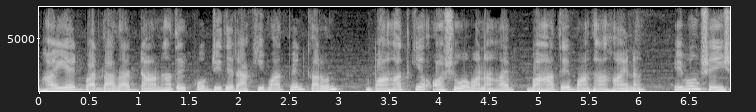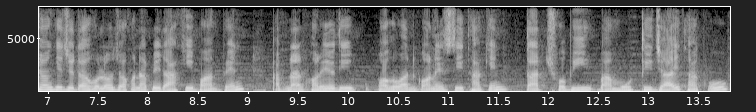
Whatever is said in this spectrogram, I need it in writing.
ভাইয়ের বা দাদার ডান হাতের কবজিতে রাখি বাঁধবেন, কারণ বাঁ হাতকে অশুভ মানা হয়, বাঁ হাতে বাঁধা হয় না। এবং সেই সঙ্গে যেটা হলো, যখন আপনি রাখি বাঁধবেন, আপনার ঘরে যদি ভগবান গণেশজি থাকেন, তার ছবি বা মূর্তি যাই থাকুক,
